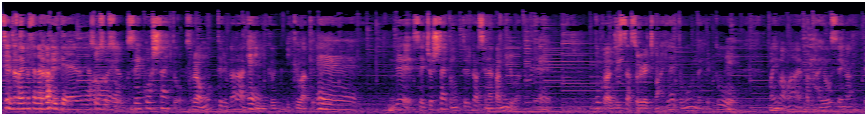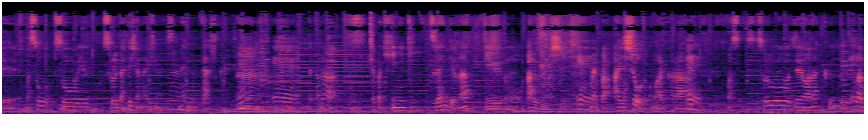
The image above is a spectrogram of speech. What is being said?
先輩の背中見てそうそうそや。う成功したいとそれは思ってるから聞きに行く,、行くわけで、えで成長したいと思ってるから背中見るわけで、え僕は実はそれが一番早いと思うんだけど、ええ。まあ、今はやっぱ多様性があって、まあ、そうそういうそれだけじゃないじゃないですかね、うん、確かにね、うん。えだからやっぱ聞きに行きづらいんだよなっていうのもあると思うし、ええ。まあ、やっぱ相性とかもあるから、えまあ、そそれではなく、えまあ、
